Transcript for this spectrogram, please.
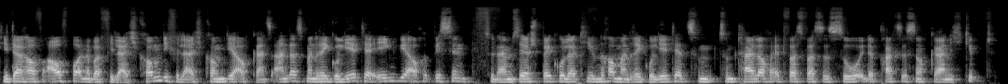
die darauf aufbauen, aber vielleicht kommen die, vielleicht kommen die auch ganz anders. Man reguliert ja irgendwie auch ein bisschen zu einem sehr spekulativen Raum. Man reguliert ja zum, zum Teil auch etwas, was es so in der Praxis noch gar nicht gibt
